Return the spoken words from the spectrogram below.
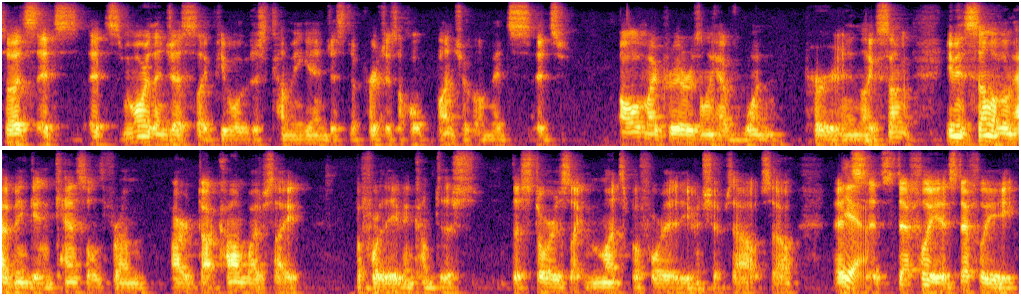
So it's it's it's more than just like people just coming in just to purchase a whole bunch of them. It's it's all of my pre-orders only have one per, and like some even some of them have been getting canceled from our .com website before they even come to the the stores like months before it even ships out. So it's Yeah. it's definitely it's definitely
